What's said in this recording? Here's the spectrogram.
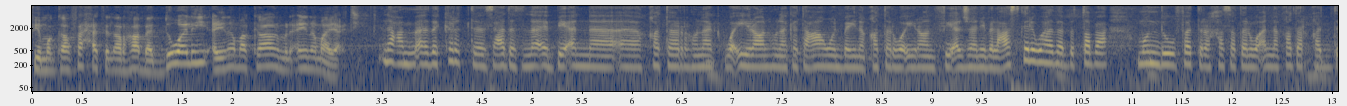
في مكافحة الإرهاب الدولي أينما كان من أينما يأتي. نعم ذكرت سعادة النائب بأن قطر هناك وإيران هناك تعاون بين قطر وإيران في الجانب العسكري وهذا بالطبع منذ فترة خاصة وأن قطر قد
